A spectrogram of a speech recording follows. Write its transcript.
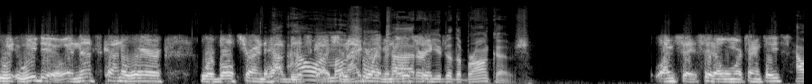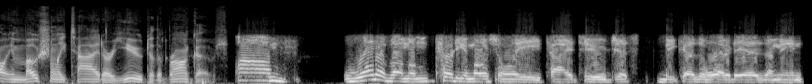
We, we do, and that's kind of where we're both trying to have the How discussion. I emotionally tied are 06 you to the Broncos? I'm saying, say that one more time, please. How emotionally tied are you to the Broncos? Um, one of them I'm pretty emotionally tied to just because of what it is. I mean,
